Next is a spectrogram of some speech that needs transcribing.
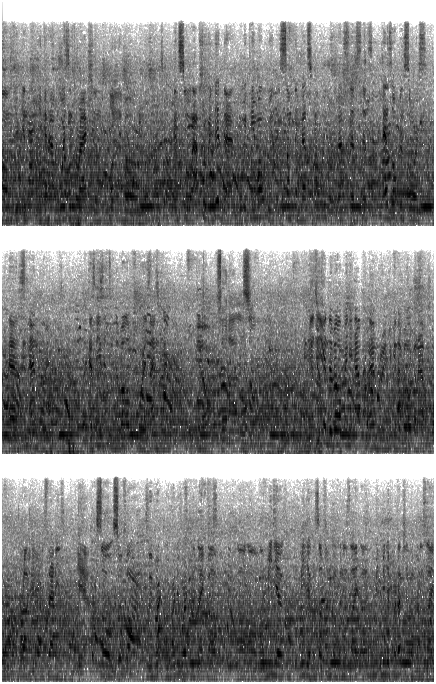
um, you can you can have voice interaction on the go. And so after we did that, what we came up with is something that's that's that's, that's as open source as Android, as easy to develop for as Android. You know, So, uh, so you can develop any app for Android, you can develop an app for Rokid. It's that easy. yeah. So so far we've, we've already worked with like uh, uh, uh, uh, media media consumption companies like uh, media production companies like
